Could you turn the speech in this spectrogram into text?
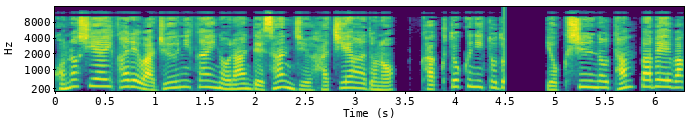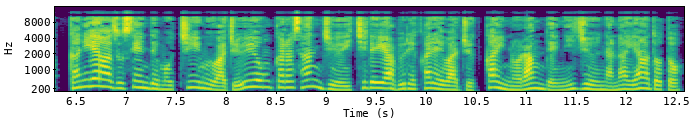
この試合彼は12回のランで38ヤードの獲得に届く翌週のタンパベイバッカニアーズ戦でもチームは14から31で敗れ彼は10回のランで27ヤードと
